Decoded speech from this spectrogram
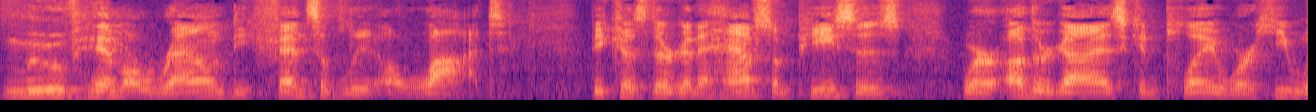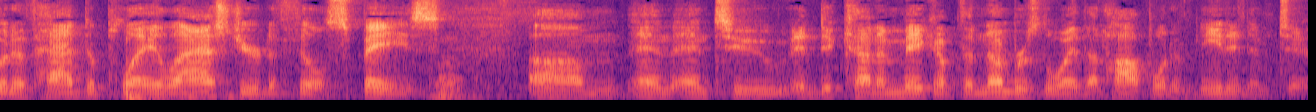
move him around defensively a lot because they're going to have some pieces where other guys can play where he would have had to play last year to fill space um, and and to and to kind of make up the numbers the way that Hop would have needed him to.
